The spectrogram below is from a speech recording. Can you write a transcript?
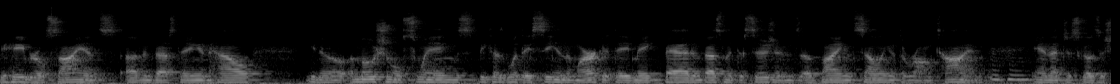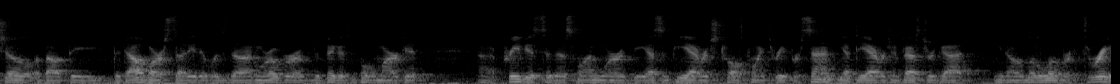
behavioral science of investing and how you know emotional swings because what they see in the market they make bad investment decisions of buying and selling at the wrong time. Mm-hmm. and that just goes to show about the the Dalbar study that was done where over the biggest bull market uh, previous to this one where the S&P averaged 12.3% yet the average investor got you know a little over 3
